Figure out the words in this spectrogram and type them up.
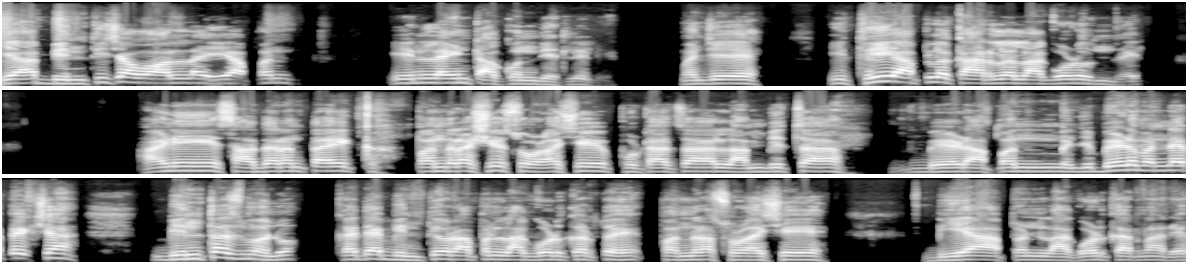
या भिंतीच्या वॉलला ही आपण इनलाईन टाकून घेतलेली. म्हणजे इथेही आपलं कारलं लागवड होऊन जाईल. आणि साधारणतः एक पंधराशे सोळाशे फुटाचा लांबीचा बेड आपण म्हणजे बेड म्हणण्यापेक्षा भिंतच म्हणू. का त्या भिंतीवर आपण लागवड करतोय पंधरा सोळाशे बिया आपण लागवड करणार आहे.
